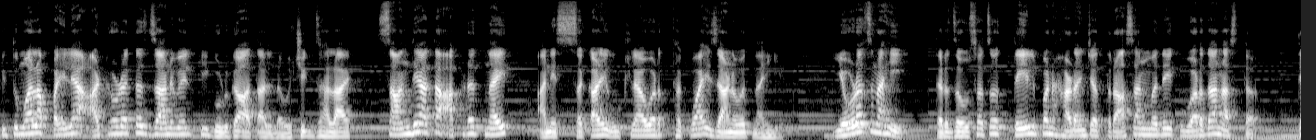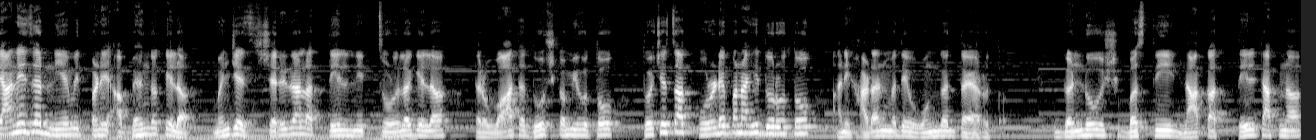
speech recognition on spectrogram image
की तुम्हाला पहिल्या आठवड्यातच जाणवेल की गुडघा आता लवचिक झालाय सांधे आता आखडत नाहीत आणि सकाळी उठल्यावर थकवाही जाणवत नाहीये. एवढंच नाही तर जवसाचं तेल पण हाडांच्या त्रासांमध्ये एक वरदान असतं. त्याने जर नियमितपणे अभ्यंग केलं म्हणजेच शरीराला तेल नीट चोळलं गेलं तर वात दोष कमी होतो त्वचेचा कोरडेपणाही दूर होतो आणि हाडांमध्ये वंगण तयार होतं. गंडूश बस्ती नाकात तेल टाकणं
